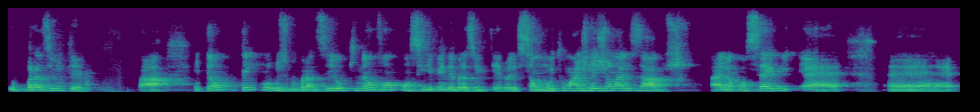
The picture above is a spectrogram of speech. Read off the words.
o Brasil inteiro. Tá? Então, tem clubes no Brasil que não vão conseguir vender o Brasil inteiro, eles são muito mais regionalizados. Tá? Ele não consegue é, é,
